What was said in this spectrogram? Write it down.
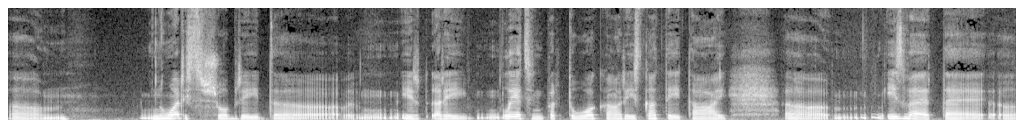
um, norise šobrīd uh, ir arī liecina par to, ka arī skatītāji uh, izvērtē uh,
